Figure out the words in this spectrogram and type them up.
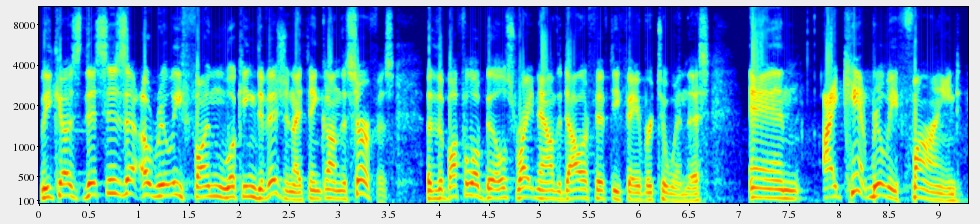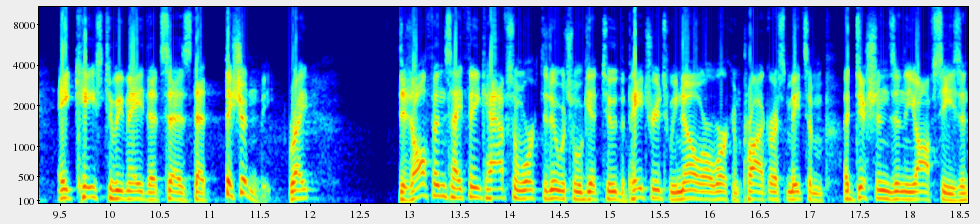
because this is a really fun looking division, I think, on the surface. The Buffalo Bills, right now, the $1.50 favorite to win this. And I can't really find a case to be made that says that they shouldn't be, right? The Dolphins, I think, have some work to do, which we'll get to. The Patriots, we know, are a work in progress, made some additions in the offseason.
